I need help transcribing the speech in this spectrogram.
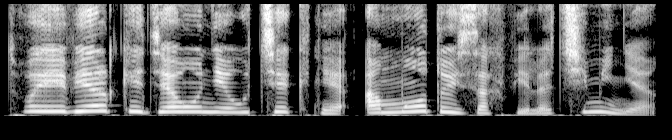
twoje wielkie dzieło nie ucieknie, a młodość za chwilę ci minie.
